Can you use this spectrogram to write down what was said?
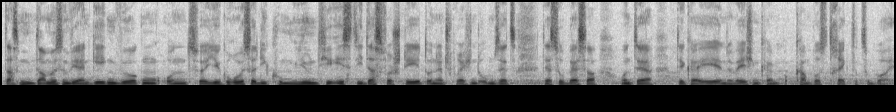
das, da müssen wir entgegenwirken wirken. Und äh, je größer die Community ist, die das versteht und entsprechend umsetzt, desto besser. Und der DKE Innovation Campus trägt dazu bei.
